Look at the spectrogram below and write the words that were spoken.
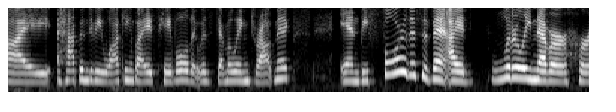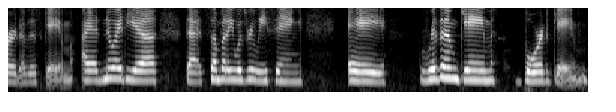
I happened to be walking by a table that was demoing Drop Mix. And before this event, I had literally never heard of this game. I had no idea that somebody was releasing a rhythm game board game.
